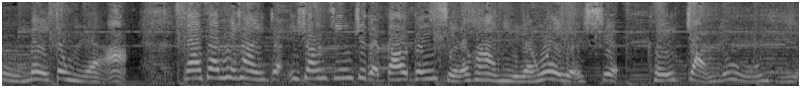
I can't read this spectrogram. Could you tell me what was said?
妩媚动人啊。那再配上一个一双精致的高跟鞋的话，女人味也是可以展露无遗。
